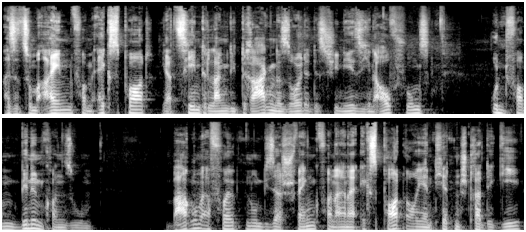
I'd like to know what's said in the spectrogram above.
Also zum einen vom Export, jahrzehntelang die tragende Säule des chinesischen Aufschwungs, und vom Binnenkonsum. Warum erfolgt nun dieser Schwenk von einer exportorientierten Strategie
